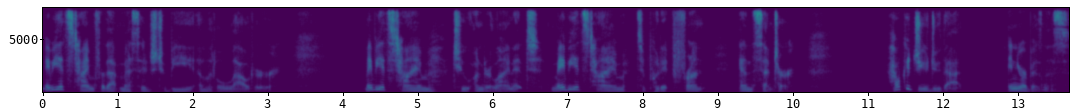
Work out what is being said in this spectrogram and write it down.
maybe it's time for that message to be a little louder. Maybe it's time to underline it. Maybe it's time to put it front and center. How could you do that in your business?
